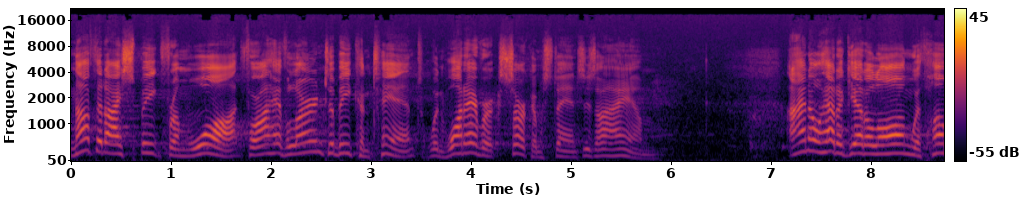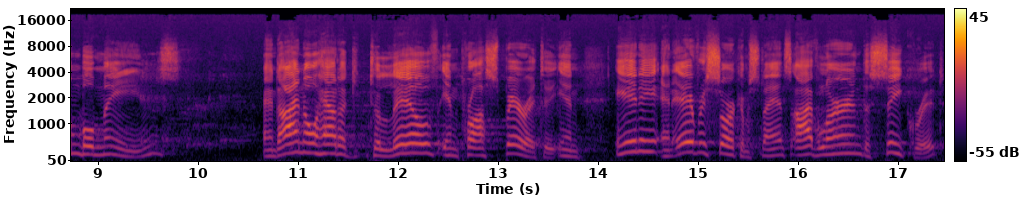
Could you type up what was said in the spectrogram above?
Not that I speak from want, for I have learned to be content with whatever circumstances I am. I know how to get along with humble means, and I know how to, to live in prosperity, in any and every circumstance, I've learned the secret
